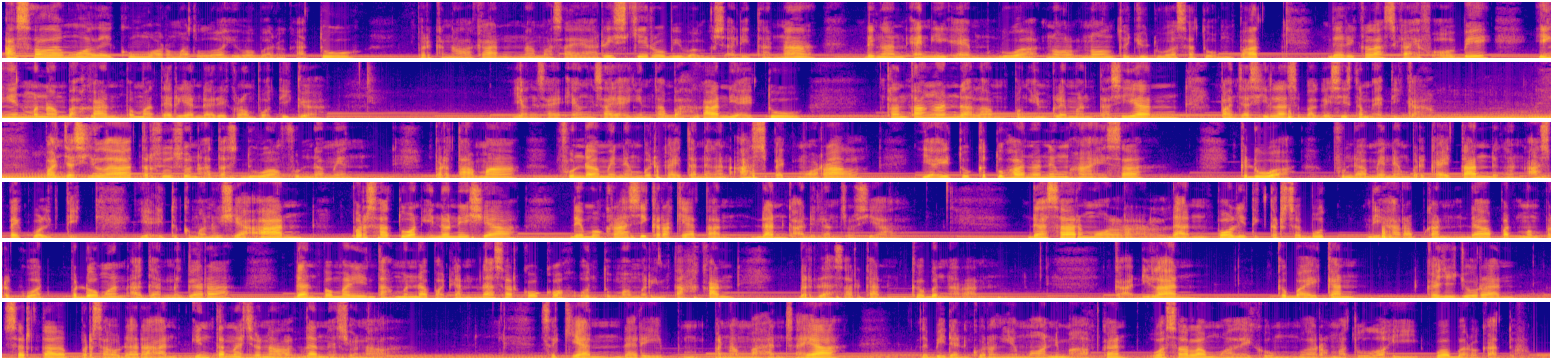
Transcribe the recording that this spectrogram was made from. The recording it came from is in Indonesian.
Assalamualaikum warahmatullahi wabarakatuh. Perkenalkan nama saya Rizky Robi Bagus Aditana dengan NIM 2007214 dari kelas KFOB ingin menambahkan pematerian dari kelompok 3. Yang saya yang saya ingin tambahkan yaitu tantangan dalam pengimplementasian Pancasila sebagai sistem etika. Pancasila tersusun atas dua fundamen. Pertama, fundamen yang berkaitan dengan aspek moral, yaitu ketuhanan yang Maha Esa. Kedua, fundamen yang berkaitan dengan aspek politik, yaitu kemanusiaan, persatuan Indonesia, demokrasi kerakyatan, dan keadilan sosial. Dasar moral dan politik tersebut diharapkan dapat memperkuat pedoman agar negara dan pemerintah mendapatkan dasar kokoh untuk memerintahkan berdasarkan kebenaran, keadilan, kebaikan, kejujuran, serta persaudaraan internasional dan nasional. Sekian dari penambahan saya. Lebih dan kurangnya mohon dimaafkan. Wassalamualaikum warahmatullahi wabarakatuh.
